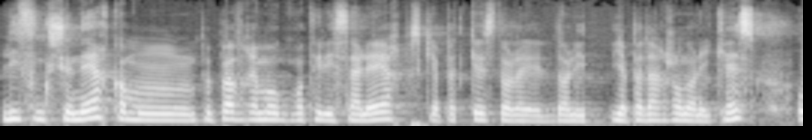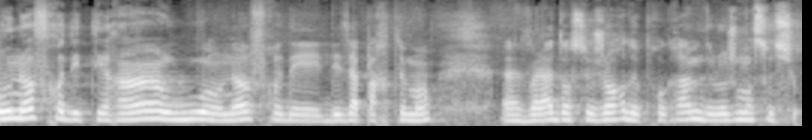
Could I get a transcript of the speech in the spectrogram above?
les fonctionnaires, comme on ne peut pas vraiment augmenter les salaires parce qu'il n'y a pas d'argent dans les caisses, on offre des terrains ou on offre des, appartements, euh, voilà, dans ce genre de programme de logements sociaux.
